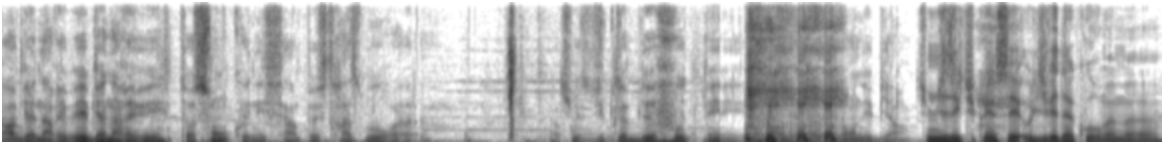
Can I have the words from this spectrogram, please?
Non, bien arrivé, bien arrivé. De toute façon, on connaissait un peu Strasbourg euh, à cause du club de foot, mais non, on est bien. Tu me disais que tu connaissais Olivier Dacour même.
